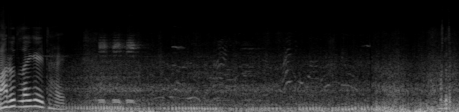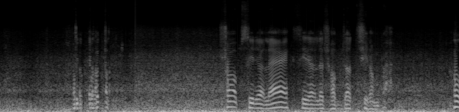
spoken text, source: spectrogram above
বারুদ লাগেই থাকে। সব সিরিয়াল এক সিরিয়ালে সব যাচ্ছি আমরা। হো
